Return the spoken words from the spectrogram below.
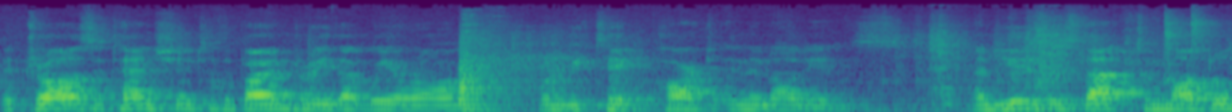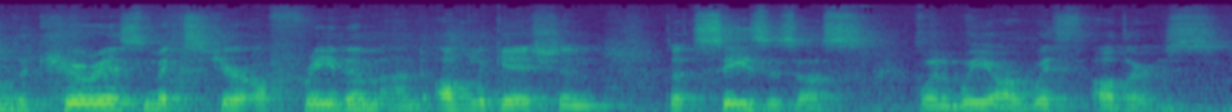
It draws attention to the boundary that we are on when we take part in an audience and uses that to model the curious mixture of freedom and obligation that seizes us when we are with others.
